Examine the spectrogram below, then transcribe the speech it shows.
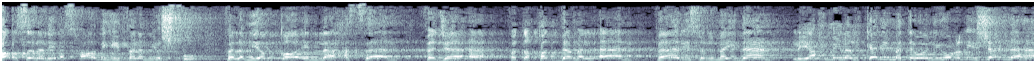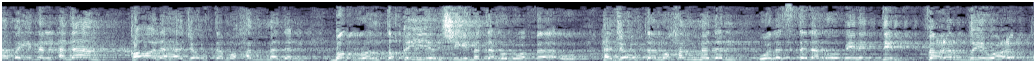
أرسل لأصحابه فلم يشفوا فلم يبقى إلا حسان فجاء فتقدم الآن فارس الميدان ليحمل الكلمة وليعلي شأنها بين الأنام. قال هجوت محمدا برا تقيا شيمته الوفاء هجوت محمدا ولست له بند فعرضي وعرض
